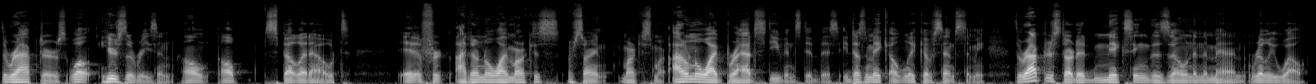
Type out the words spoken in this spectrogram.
the Raptors. Well, here's the reason. I'll I'll spell it out. It, for I don't know why Marcus or sorry Marcus Smart. I don't know why Brad Stevens did this. It doesn't make a lick of sense to me. The Raptors started mixing the zone and the man really well,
